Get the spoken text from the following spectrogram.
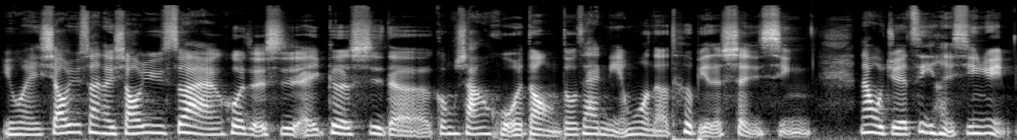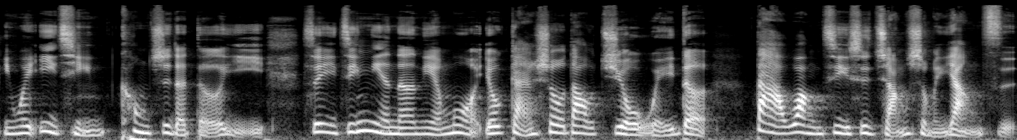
因为消预算的消预算，或者是诶各式的工商活动，都在年末呢特别的盛行。那我觉得自己很幸运，因为疫情控制的得宜，所以今年呢年末有感受到久违的大旺季是长什么样子。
